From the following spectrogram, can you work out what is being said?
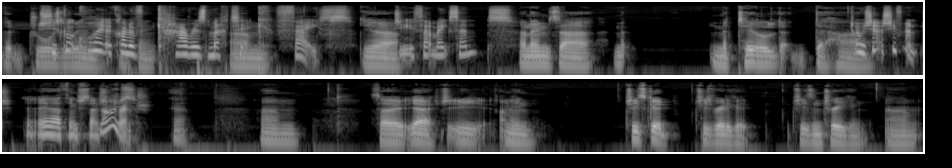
that draws. She's got in, quite a kind I of think. charismatic Um, face. yeah. Do you, if that makes sense? Her name's uh, M- Mathilde Dehaene. Oh, is she actually French? Yeah, I think she's actually Nice. French. Yeah. Um. So yeah, she. I mean, she's good. She's really good. She's intriguing. Um,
